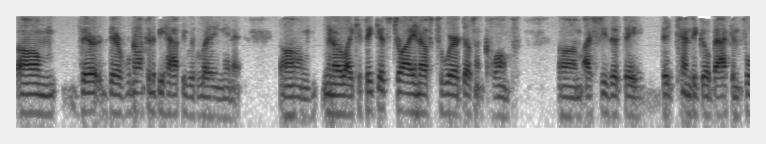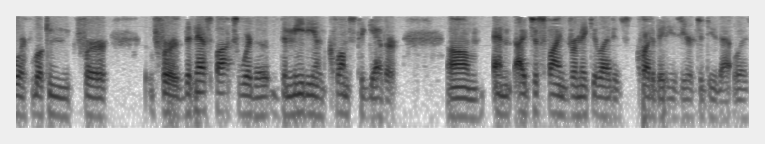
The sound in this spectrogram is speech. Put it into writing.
um, they're they're not going to be happy with laying in it. Um, you know, like if it gets dry enough to where it doesn't clump, um, I see that they they tend to go back and forth looking for for the nest box where the the medium clumps together. Um, and I just find vermiculite is quite a bit easier to do that with.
